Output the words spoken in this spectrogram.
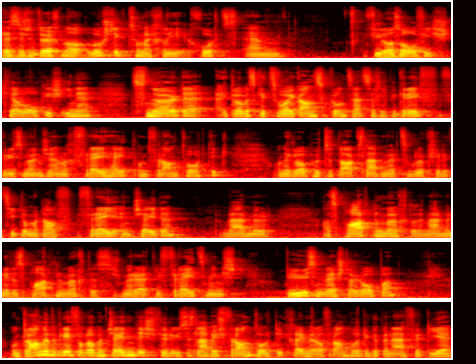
es ist natürlich noch lustig, um ein bisschen kurz ähm, philosophisch, theologisch rein zu nerden. Ich glaube, es gibt zwei ganz grundsätzliche Begriffe für uns Menschen, nämlich Freiheit und Verantwortung. Und ich glaube, heutzutage leben wir zum Glück in einer Zeit, wo man darf frei entscheiden darf, wer man als Partner möchte oder wer man nicht als Partner möchte. Das ist mir relativ frei, zumindest bei uns in Westeuropa. Und der andere Begriff, der glaube ich, entscheidend ist für unser Leben, ist Verantwortung. Können wir auch Verantwortung übernehmen für die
